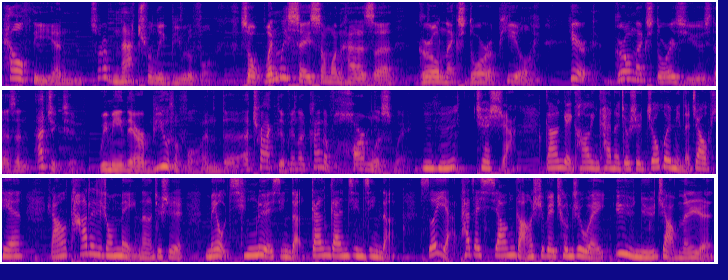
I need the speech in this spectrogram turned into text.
healthy and sort of naturally beautiful. So when we say someone has a girl next door appeal, here, girl next door is used as an adjective. We mean they are beautiful and uh, attractive in a kind of harmless way. 嗯哼，确实啊，刚刚给 Colin 看的就是周慧敏的照片，然后她的这种美呢，就是没有侵略性的，干干净净的，所以啊，她在香港是被称之为玉女掌门人，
